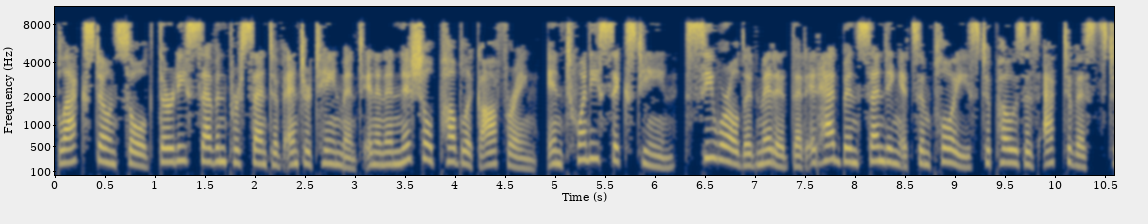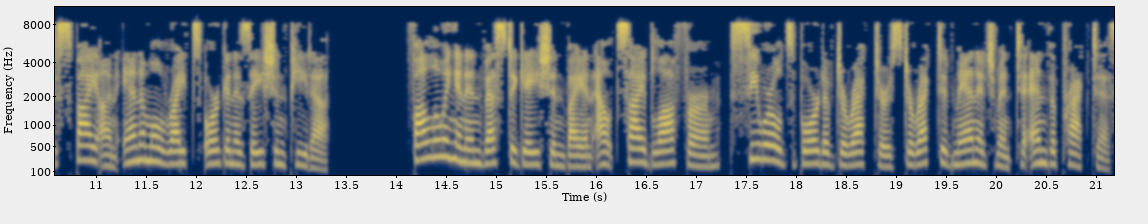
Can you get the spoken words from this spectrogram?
Blackstone sold 37% of entertainment in an initial public offering. In 2016, SeaWorld admitted that it had been sending its employees to pose as activists to spy on animal rights organization PETA. Following an investigation by an outside law firm, SeaWorld's board of directors directed management to end the practice.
